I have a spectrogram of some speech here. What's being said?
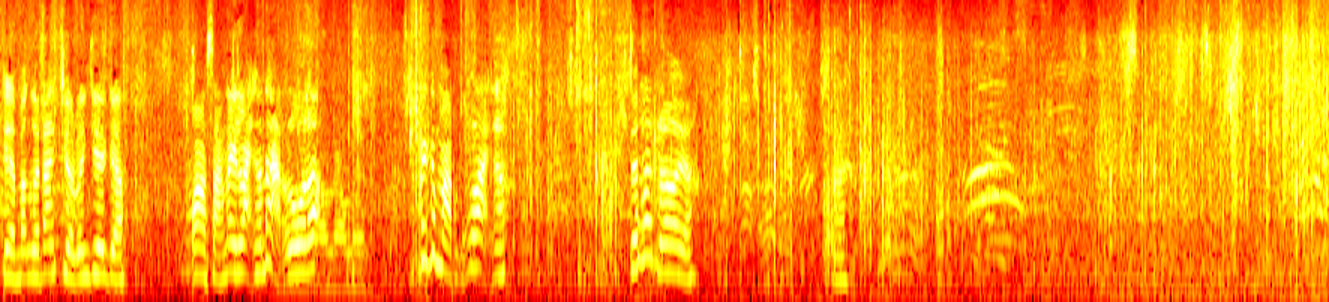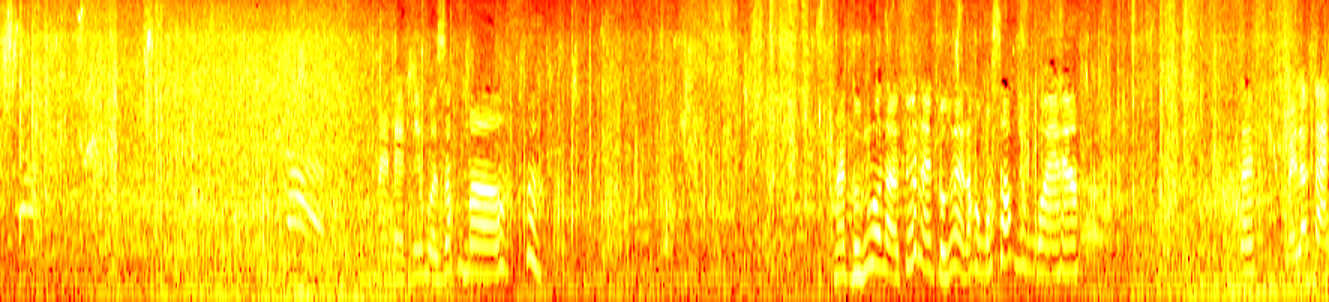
Kìa mọi người đang trượt bên kia kìa. Wow, sáng nay lạnh hơn hẳn luôn á. Leo leo lên. Thấy cái mặt cũng lạnh à. Tuyết hết rơi à. Đây. Này đẹp như một giấc mơ Này cứng luôn rồi, tuyết này cứng này nó không có sốc như hôm qua ha À, Đây, mày dẫn tay.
